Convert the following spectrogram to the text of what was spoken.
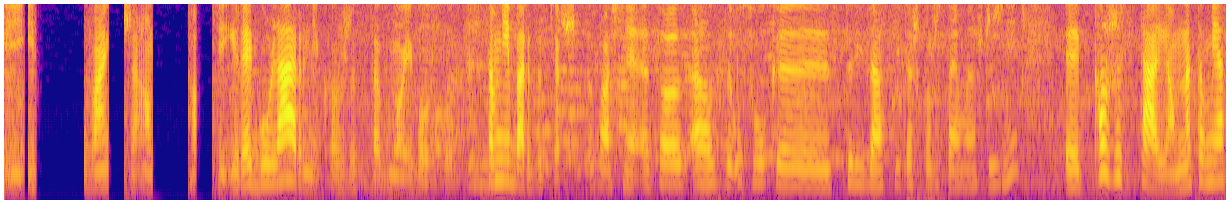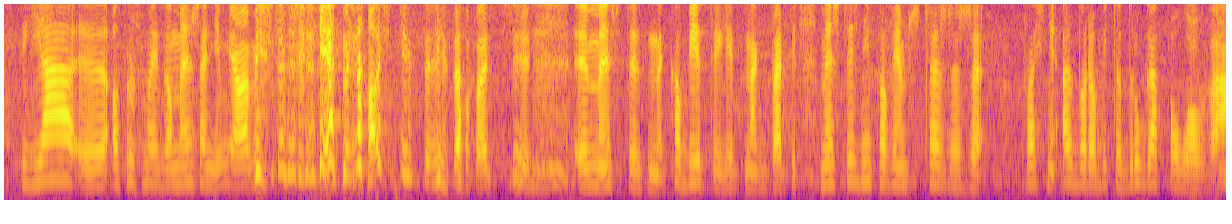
i, i że on i regularnie korzysta z moich usług, co mnie bardzo cieszy. Właśnie, to, a z usług e, stylizacji też korzystają mężczyźni? Y, Korzystają, natomiast ja y, oprócz mojego męża nie miałam jeszcze przyjemności stylizować y, mężczyzn. Kobiety jednak bardziej. Mężczyźni powiem szczerze, że właśnie albo robi to druga połowa,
